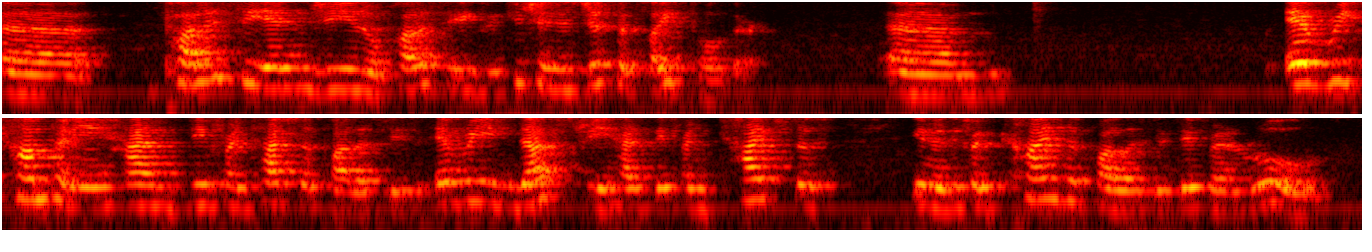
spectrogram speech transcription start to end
uh, policy engine or policy execution is just a placeholder. Um, every company has different types of policies. Every industry has different types of, you know, different kinds of policies, different rules.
